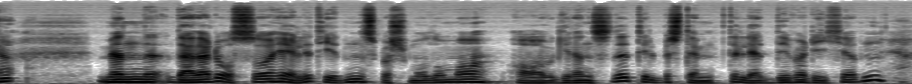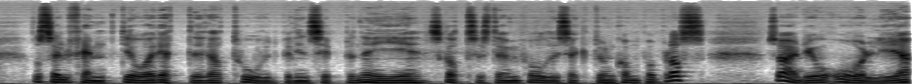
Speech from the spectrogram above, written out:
Ja. Men der er det også hele tiden spørsmål om å avgrense det til bestemte ledd i verdikjeden. Og selv 50 år etter at hovedprinsippene i skattesystemet for oljesektoren kom på plass, så er det jo årlige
